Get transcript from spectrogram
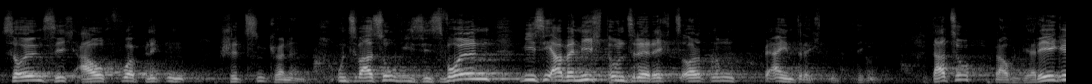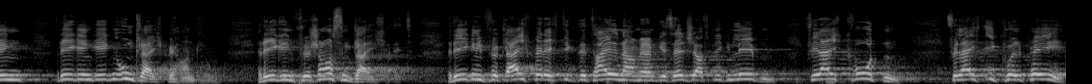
sollen sich auch vor Blicken schützen können. Und zwar so, wie sie es wollen, wie sie aber nicht unsere Rechtsordnung beeinträchtigen. Dazu brauchen wir Regeln, Regeln gegen Ungleichbehandlung, Regeln für Chancengleichheit, Regeln für gleichberechtigte Teilnahme am gesellschaftlichen Leben, vielleicht Quoten, vielleicht Equal Pay.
